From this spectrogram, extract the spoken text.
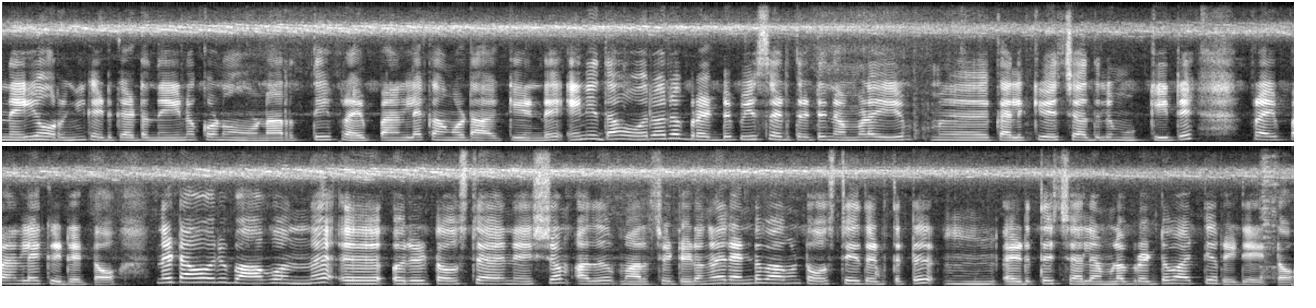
നെയ്യ് ഉറങ്ങി കെടുക്കട്ടെ നെയ്യിനൊക്കെ ഒന്ന് ഉണർത്തി ഫ്രൈ പാനിലേക്ക് അങ്ങോട്ട് ആക്കിയിട്ടുണ്ട് ഇനി ഇതാ ഓരോരോ ബ്രെഡ് പീസ് എടുത്തിട്ട് നമ്മളെ ഈ കലക്കി വെച്ച് അതിൽ മുക്കിയിട്ട് ഫ്രൈ പാനിലേക്ക് ഇടട്ടോ എന്നിട്ട് ആ ഒരു ഭാഗം ഒന്ന് ഒരു ടോസ്റ്റ് ആയതിനു ശേഷം അത് മറിച്ചിട്ടിടും അങ്ങനെ രണ്ട് ഭാഗം ടോസ്റ്റ് ചെയ്തെടുത്തിട്ട് എടുത്ത് വെച്ചാൽ നമ്മളെ ബ്രെഡ് വാട്ടി റെഡി ആയിട്ടോ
